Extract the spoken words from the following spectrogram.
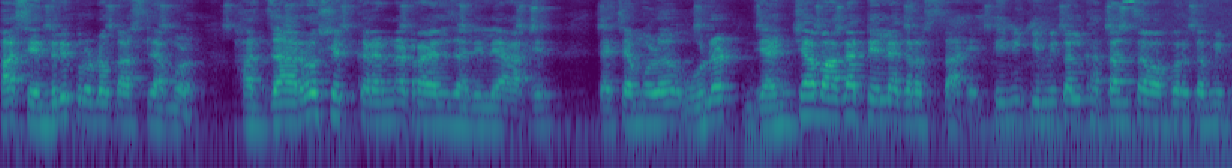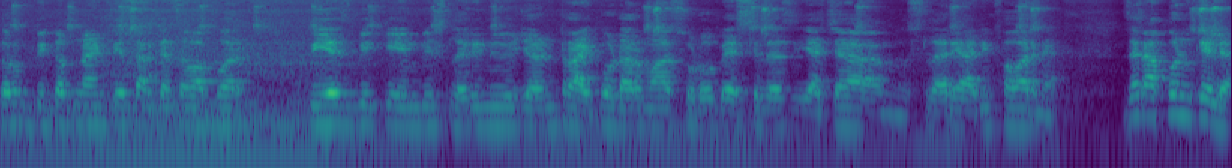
हा सेंद्रिय प्रोडक्ट असल्यामुळं हजारो शेतकऱ्यांना ट्रायल झालेले आहेत. त्याच्यामुळं उलट ज्यांच्या बागा तेल्याग्रस्त आहे तिने केमिकल खतांचा वापर कमी करून पिकअप नाईन्टी सारख्याचा वापर P S B K M B slurry नियोजन ट्रायकोडार्मा सोडोबॅसिलस याच्या स्लरी आणि फवारण्या. जर आपण केल्या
